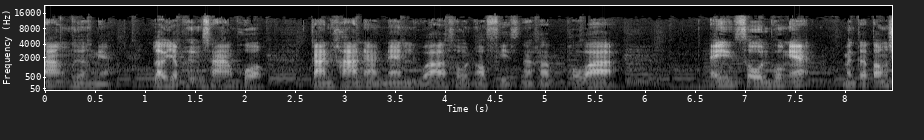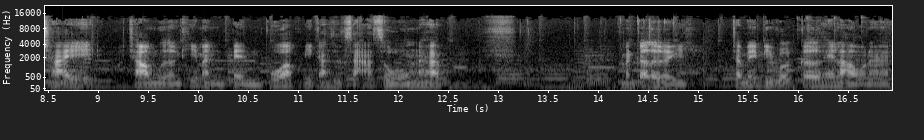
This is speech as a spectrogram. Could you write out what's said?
สร้างเมืองเนี่ย เราอย่าเพิ่งสร้างพวก การค้าหนาแน่นหรือว่าโซนออฟฟิศนะครับ เพราะว่าไอโซนพวกนี้มันจะต้องใช้ชาวเมืองที่มันเป็นพวกมีการศึกษาสูงนะครับ มันก็เลยจะไม่มีเวิร์กเกอร์ให้เรานะ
